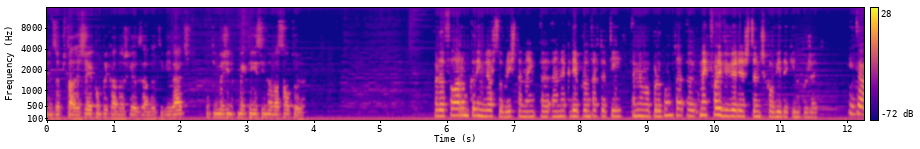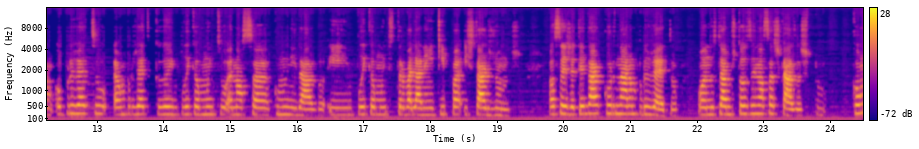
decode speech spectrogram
menos apertadas, já é complicado nós realizarmos atividades. Portanto, imagino como é que tem sido na vossa altura. Para falar um bocadinho melhor sobre isto também, Ana, queria perguntar-te a ti a mesma pergunta. Como é que foi viver estes anos de Covid aqui no projeto? Então, o projeto é um projeto que implica muito a nossa comunidade e implica muito trabalhar em equipa e estar juntos. Ou seja, tentar coordenar um projeto onde estamos todos em nossas casas, com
